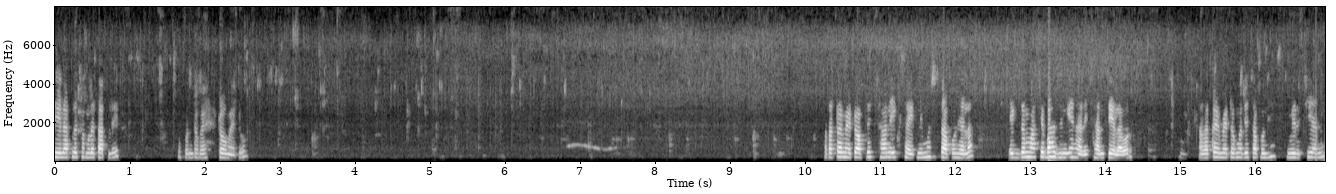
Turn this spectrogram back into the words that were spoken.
तेल आपलं चांगलं तापले आपण टाकूया टोमॅटो. आता टोमॅटो आपले छान एक साईडने मस्त आपण ह्याला एकदम असे भाजून घेणार आहे छान तेलावर. आता टोमॅटोमध्येच आपण हे मिरची आणि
